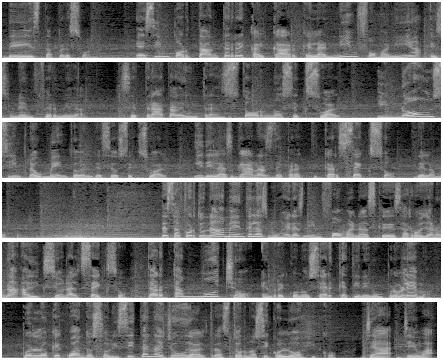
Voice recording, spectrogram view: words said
de esta persona. Es importante recalcar que la ninfomanía es una enfermedad. Se trata de un trastorno sexual y no un simple aumento del deseo sexual y de las ganas de practicar sexo de la mujer. Desafortunadamente, las mujeres ninfómanas que desarrollan una adicción al sexo tardan mucho en reconocer que tienen un problema, por lo que cuando solicitan ayuda al trastorno psicológico, ya lleva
